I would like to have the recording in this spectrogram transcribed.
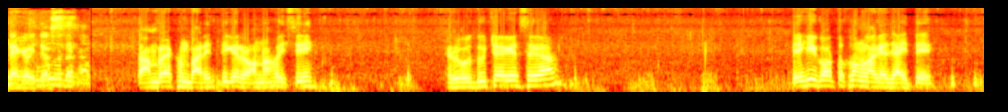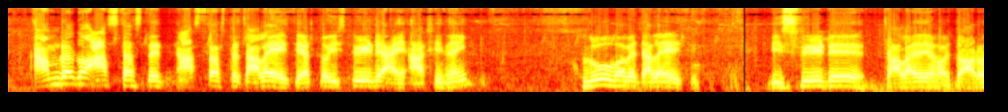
দেখা হইতাছে তা আমরা এখন বাড়ির দিকে রওনা হয়েছি রোদ উঠে গেছে দেখি কতক্ষণ লাগে যাইতে। আমরা তো আস্তে আস্তে আস্তে আস্তে চালাই আইছি এত স্পিডে আসি নাই। স্লো ভাবে চালাই আইছি। স্পিডে চালাইলে হয়তো আরও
